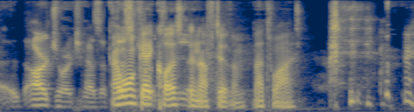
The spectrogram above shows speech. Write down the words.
uh, our George has it. I won't get George- close enough to them. That's why.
